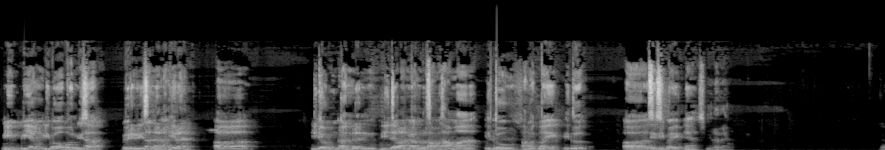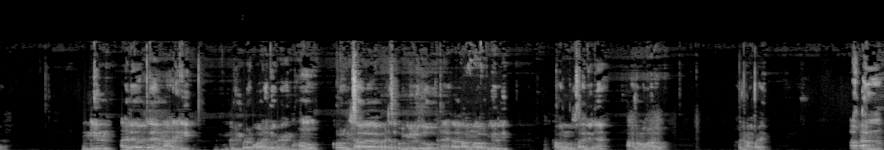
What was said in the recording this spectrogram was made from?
mimpi yang dibawa pun bisa beririsan dan akhirnya eh, digabungkan dan dijalankan bersama-sama itu sangat baik itu eh, sisi baiknya sebenarnya Ya. Mungkin ada pertanyaan menarik Ki. Mungkin beberapa orang juga pengen tahu. Kalau misalnya pada saat pemilu itu ternyata kamu nggak pilih, kamu selanjutnya akan melakukan apa? Akan ngapain? akan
